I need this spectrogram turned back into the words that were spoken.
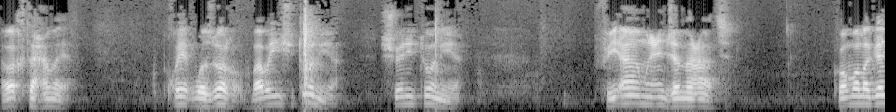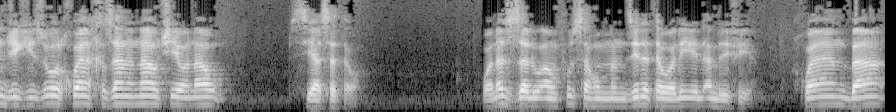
ئەوە اقتحەمەیە خۆیەک وە زۆر بابا ئیشی تۆ نییە شوێنی تۆ نییە فئام عن جەماعات کۆمەڵە گەنجێکی زۆر خۆیان خزانە ناو چیەوە ناو سیاستەوە ونزلوا أنفسهم منزلة ولي الأمر فيه. خوان با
